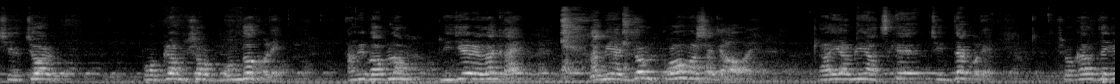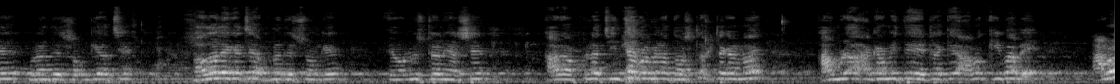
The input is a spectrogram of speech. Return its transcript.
শিলচর প্রোগ্রাম সব বন্ধ করে আমি ভাবলাম নিজের এলাকায় আমি একদম কম আসা যাওয়া হয়। তাই আমি আজকে চিন্তা করে সকাল থেকে ওনাদের সঙ্গে আছে। ভালো লেগেছে আপনাদের সঙ্গে এই অনুষ্ঠানে আসে। আর আপনারা চিন্তা করবেন না, দশ লাখ টাকা নয়। আমরা আগামীতে এটাকে আরও কীভাবে আরও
